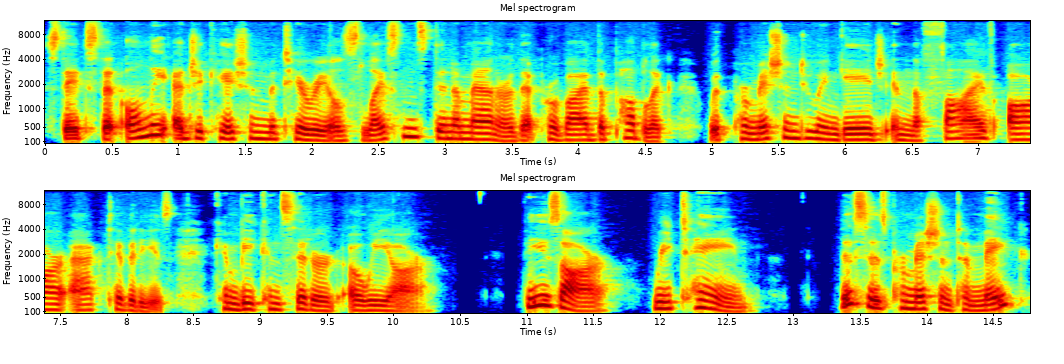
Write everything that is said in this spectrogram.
states that only education materials licensed in a manner that provide the public with permission to engage in the five R activities can be considered OER. These are retain. This is permission to make,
